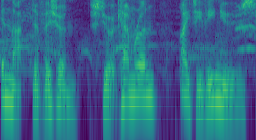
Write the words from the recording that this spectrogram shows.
in that division. Stuart Cameron, ITV News.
